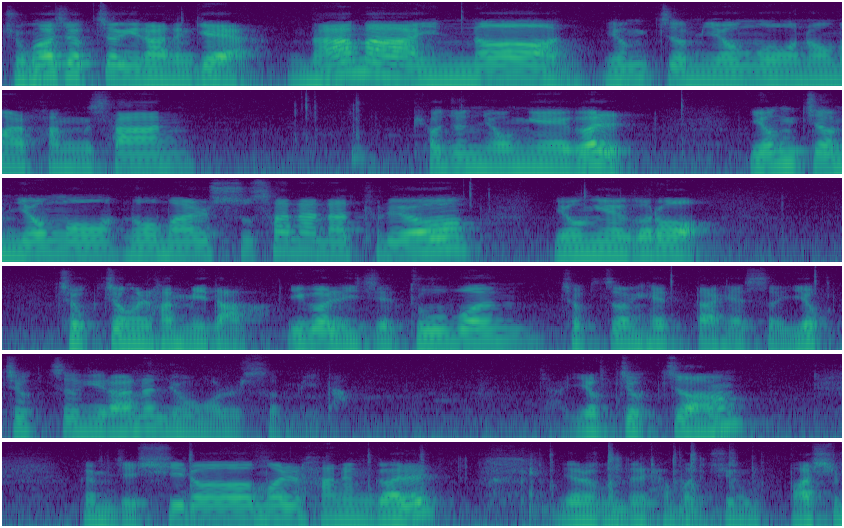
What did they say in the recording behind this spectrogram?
중화적정이라는 게 남아있는 0.05 노말 황산 표준 용액을 0.05 노말 수산화 나트륨 용액으로 적정을 합니다. 이걸 이제 두 번 적정했다 해서 역적정이라는 용어를 씁니다. 자, 역적정. 그럼 이제 실험을 하는 걸 여러분들이 한번 지금 봐시,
